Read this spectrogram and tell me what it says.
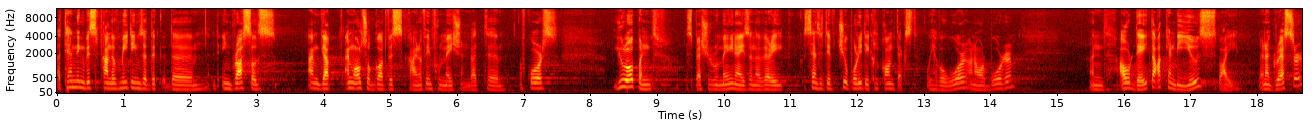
attending this kind of meetings at the, the, in Brussels, I'm, got, I'm also got this kind of information that, uh, of course, Europe and especially Romania is in a very sensitive geopolitical context. We have a war on our border, and our data can be used by an aggressor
